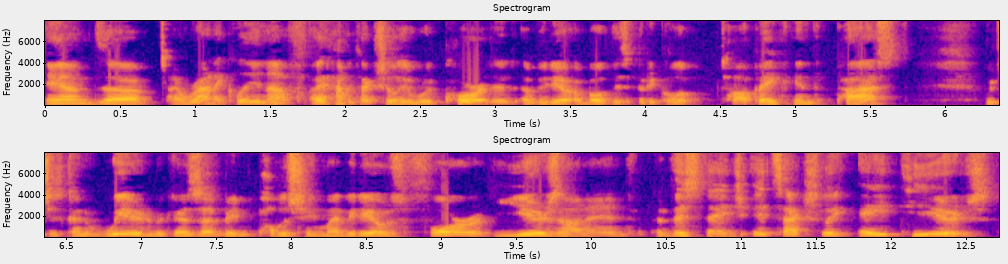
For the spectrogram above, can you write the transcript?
And uh, ironically enough, I haven't actually recorded a video about this particular topic in the past, which is kind of weird because I've been publishing my videos for years on end. At this stage, it's actually eight years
